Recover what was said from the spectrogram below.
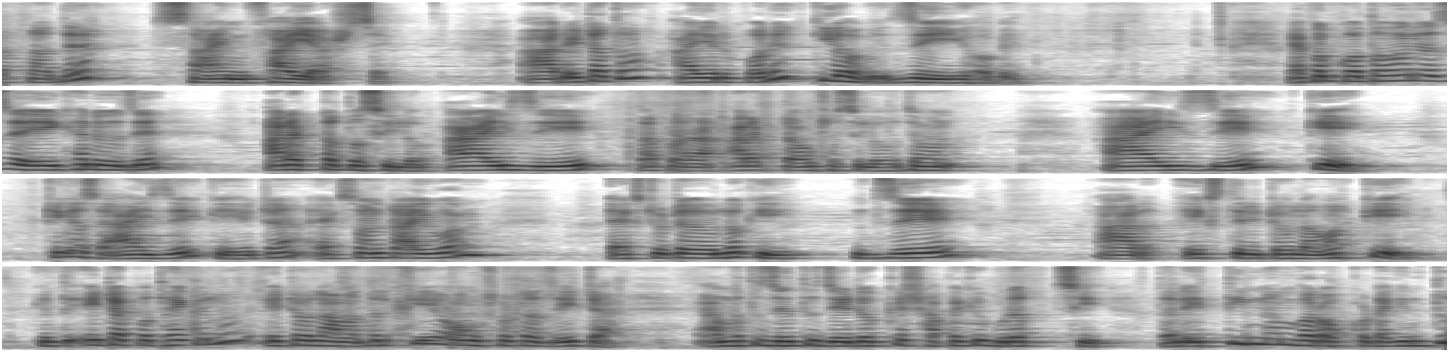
আপনাদের সাইন ফাই আসছে। আর এটা তো আয়ের পরে কি হবে? যেই হবে। এখন কথা হলো যে এইখানে ওই যে আরেকটা তো ছিল, আই জে, তারপর আরেকটা অংশ ছিল, যেমন আই জে কে, ঠিক আছে? আই জে কে, এটা এক্স ওয়ানটা আই ওয়ান, এক্স টুটা হলো কি? জে, আর এক্স থ্রিটা হলো আমার কে। কিন্তু এটা কোথায় গেল? এটা হলো আমাদের কে অংশটা যেটা আমরা তো যেহেতু যে ডককে সাপেক্ষে ঘুরাচ্ছি, তাহলে এই তিন নম্বর অক্ষটা কিন্তু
